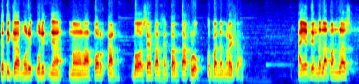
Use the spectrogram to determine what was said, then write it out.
ketika murid-muridnya melaporkan bahwa setan-setan takluk kepada mereka. Ayat yang ke-18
